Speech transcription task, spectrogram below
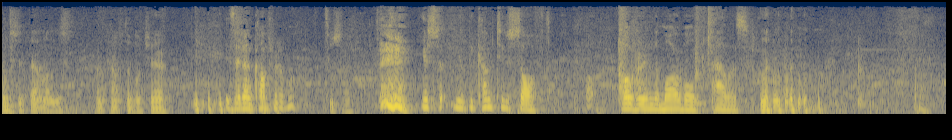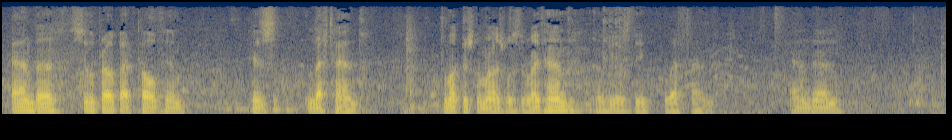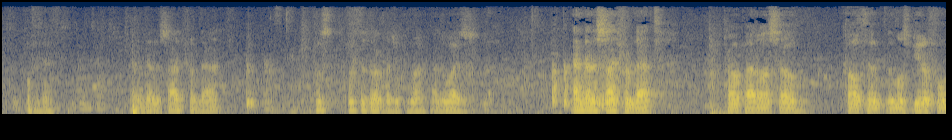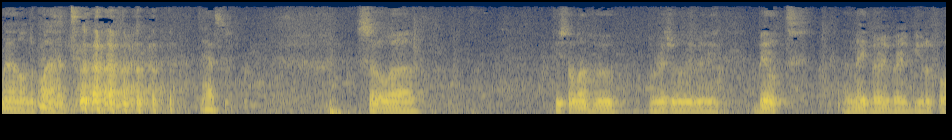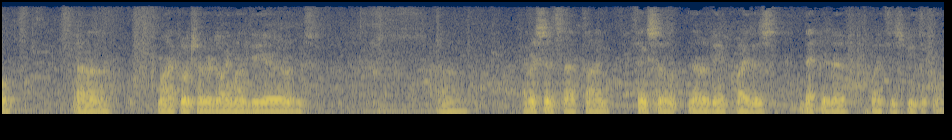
Come sit down on this uncomfortable chair. Is it uncomfortable? Too soft. You're so, you've become too soft over in the marble palace. And uh, Srila Prabhupada called him his left hand. Tamal Krishna Maharaj was the right hand, and he was the left hand. And then, over there. And then aside from that, close, close the door, Brajakumar, otherwise. And then aside from that, Prabhupada also called him the most beautiful man on the planet. Yes. so uh, he's the one who originally really built and made very, very beautiful uh, Mayapur Chandradoy Mandir. And, uh, ever since that time, things have never been quite as decorative, quite as beautiful.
